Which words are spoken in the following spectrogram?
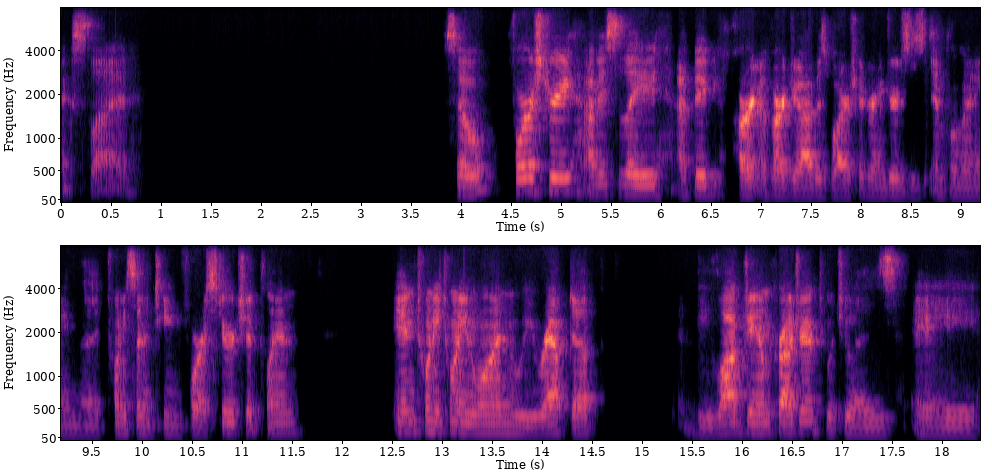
Next slide. So forestry, obviously a big part of our job as watershed rangers is implementing the 2017 forest stewardship plan. In 2021, we wrapped up the logjam project, which was a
